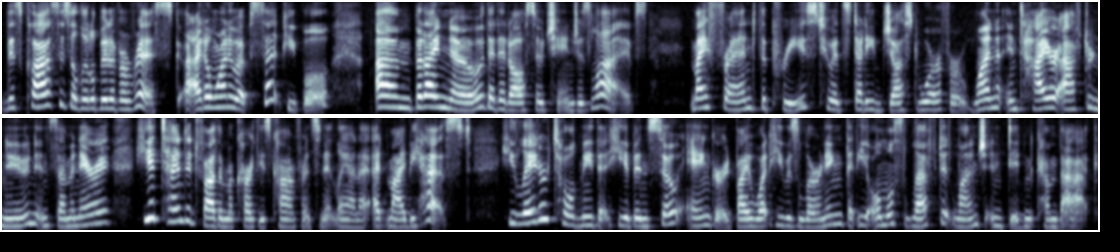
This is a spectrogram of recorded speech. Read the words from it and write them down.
this class is a little bit of a risk. I don't want to upset people, um, but I know that it also changes lives. My friend, the priest who had studied just war for one entire afternoon in seminary, he attended Father McCarthy's conference in Atlanta at my behest. He later told me that he had been so angered by what he was learning that he almost left at lunch and didn't come back.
